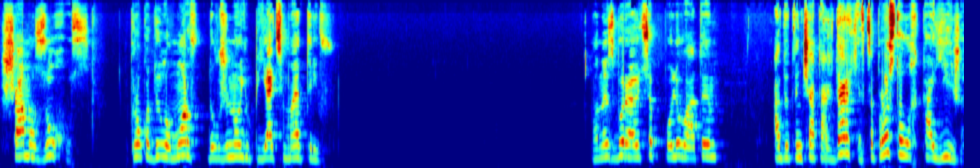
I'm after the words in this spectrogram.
Шамозухус, крокодиломорф довжиною 5 метрів. Вони збираються полювати, а дитинчата аждархів це просто легка їжа.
